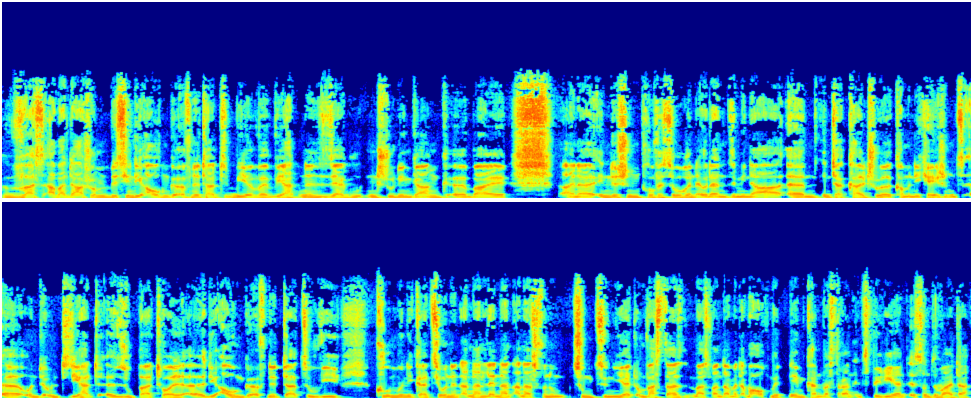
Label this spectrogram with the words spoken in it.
was aber da schon ein bisschen die Augen geöffnet hat, mir, weil wir hatten einen sehr guten Studiengang äh, bei einer indischen Professorin oder ein Seminar ähm, Intercultural Communications äh, und und die hat äh, super toll äh, die Augen geöffnet dazu, wie Kommunikation in anderen Ländern anders fun funktioniert und was da was man damit aber auch mitnehmen kann, was daran inspirierend ist und so weiter.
